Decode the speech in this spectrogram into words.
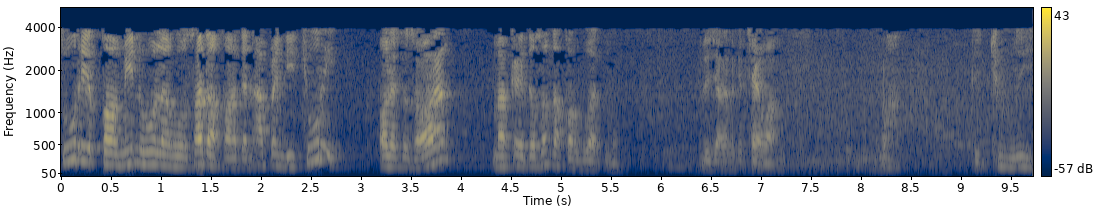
suriqa minhu lahu sadaqah dan apa yang dicuri oleh seseorang maka itu sedekah buatmu. Jadi jangan kecewa. Wah, dicuri.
